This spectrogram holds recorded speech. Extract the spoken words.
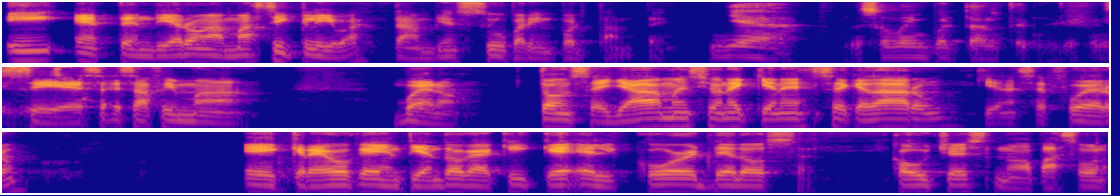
Y extendieron a Masi Cliva, también súper importante. Ya, eso es muy importante. Sí, esa, esa firma. Bueno, entonces ya mencioné quiénes se quedaron, quiénes se fueron. Eh, creo que entiendo que aquí que el core de los coaches no pasó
